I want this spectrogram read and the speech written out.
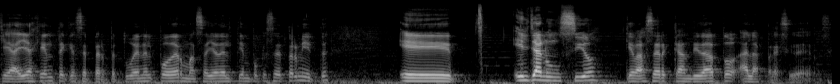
que haya gente que se perpetúe en el poder más allá del tiempo que se permite, eh, él ya anunció que va a ser candidato a la presidencia.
